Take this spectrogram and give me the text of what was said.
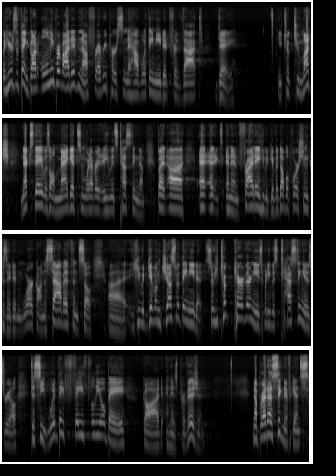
but here's the thing God only provided enough for every person to have what they needed for that day. You took too much. Next day, it was all maggots and whatever. He was testing them. But uh, and, and then Friday, he would give a double portion because they didn't work on the Sabbath, and so uh, he would give them just what they needed. So he took care of their needs, but he was testing Israel to see would they faithfully obey God and His provision. Now, bread has significance,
